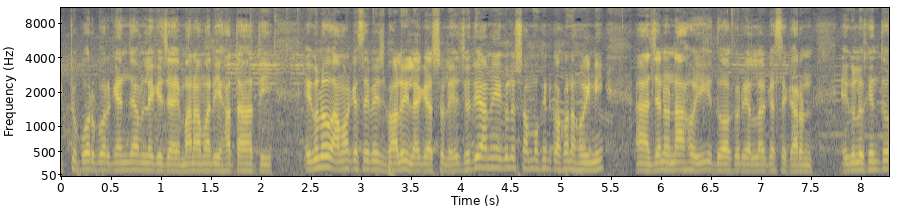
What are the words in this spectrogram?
একটু পর পর গ্যাঞ্জাম লেগে যায়, মারামারি, হাতাহাতি, এগুলো আমার কাছে বেশ ভালোই লাগে আসলে। যদিও আমি এগুলোর সম্মুখীন কখনো হয়নি যেন না হই, দোয়া করি আল্লাহর কাছে, কারণ এগুলো কিন্তু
